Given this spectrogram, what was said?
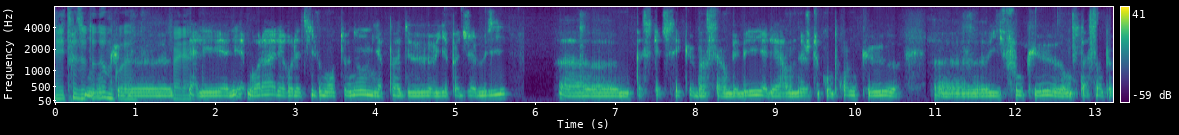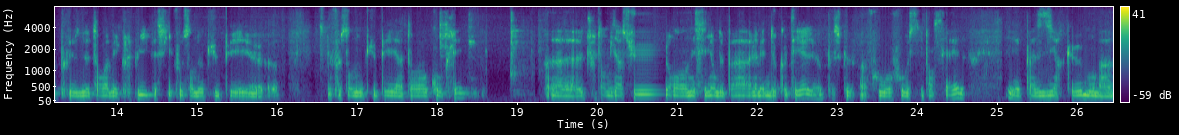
Elle est très autonome, quoi. elle, est, elle, est, voilà, elle est relativement autonome. Il n'y a pas de, a pas de jalousie. Euh, parce qu'elle sait que ben, c'est un bébé, elle est en âge de comprendre que euh, il faut que on passe un peu plus de temps avec lui parce qu'il faut s'en occuper, euh, il faut s'en occuper à temps complet. Tout en bien sûr en essayant de pas la mettre de côté elle parce que faut, aussi penser à elle et pas se dire que bon bah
